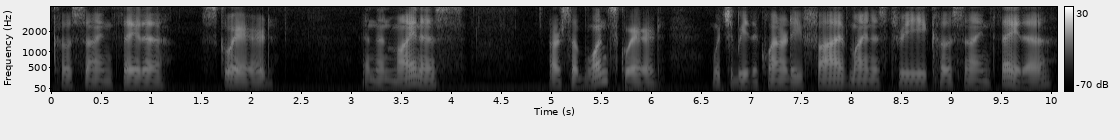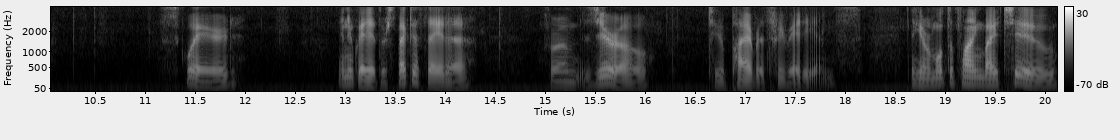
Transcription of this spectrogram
cosine theta squared, and then minus r sub 1 squared, which would be the quantity 5 minus 3 cosine theta squared integrated with respect to theta from 0 to pi over 3 radians. Again, we're multiplying by 2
